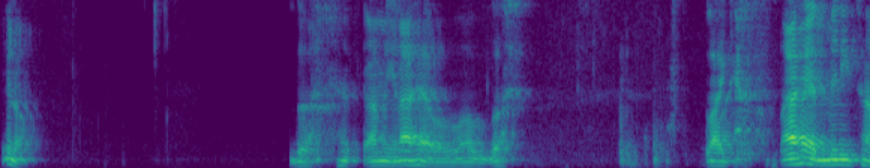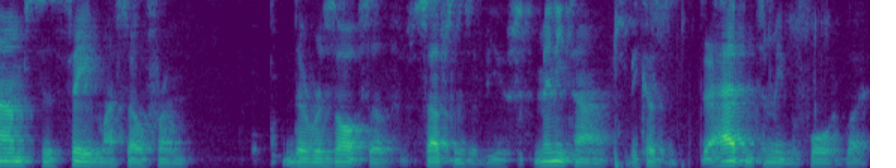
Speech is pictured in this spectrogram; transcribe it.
You know, the I mean, I had a, a like I had many times to save myself from the results of substance abuse many times because it happened to me before but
